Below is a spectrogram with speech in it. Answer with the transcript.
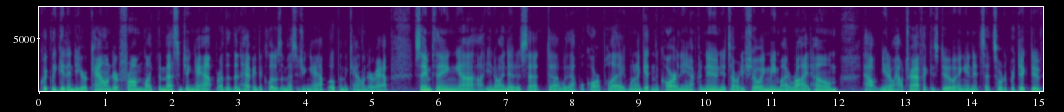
quickly get into your calendar from like the messaging app rather than having to close the messaging app, open the calendar app. Same thing, uh, you know, I noticed that uh, with Apple CarPlay, when I get in the car in the afternoon, it's already showing me my ride home, how you know how traffic is doing, and it's that sort of predictive.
